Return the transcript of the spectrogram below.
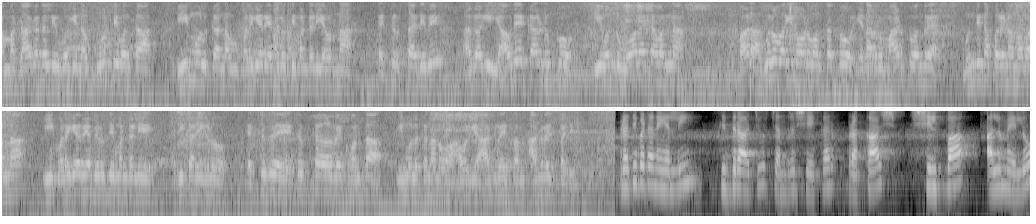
ನಮ್ಮ ಜಾಗದಲ್ಲಿ ಹೋಗಿ ನಾವು ಕೂರ್ತೀವಂತ ಈ ಮೂಲಕ ನಾವು ಕೊಳಗೇರಿ ಅಭಿವೃದ್ಧಿ ಮಂಡಳಿಯವ್ರನ್ನ ಎಚ್ಚರಿಸ್ತಾ ಇದ್ದೀವಿ ಹಾಗಾಗಿ ಯಾವುದೇ ಕಾರಣಕ್ಕೂ ಈ ಒಂದು ಹೋರಾಟವನ್ನು ಭಾಳ ಹಗುರವಾಗಿ ನೋಡುವಂಥದ್ದು ಏನಾದರೂ ಮಾಡ್ತು ಅಂದರೆ ಮುಂದಿನ ಪರಿಣಾಮವನ್ನು ಈ ಕೊಳಗೇರಿ ಅಭಿವೃದ್ಧಿ ಮಂಡಳಿ ಅಧಿಕಾರಿಗಳು ಎಚ್ಚರ ಎಚ್ಚರಿಸ್ಕೊಳ್ಬೇಕು ಅಂತ ಈ ಮೂಲಕ ನಾನು ಅವರಿಗೆ ಆಗ್ರಹಿಸ ಆಗ್ರಹಿಸ್ತಾ ಇದ್ದೀನಿ. ಪ್ರತಿಭಟನೆಯಲ್ಲಿ ಸಿದ್ದರಾಜು ಚಂದ್ರಶೇಖರ್, ಪ್ರಕಾಶ್, ಶಿಲ್ಪಾ, ಅಲ್ಮೇಲು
